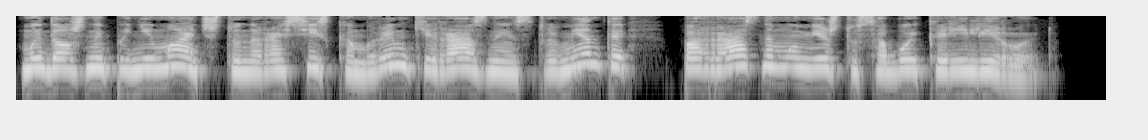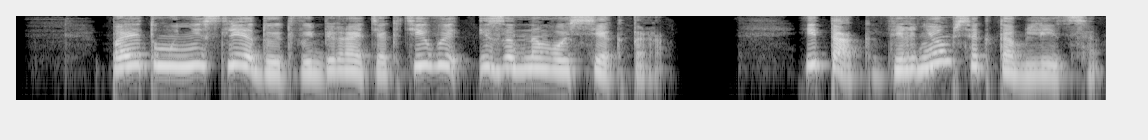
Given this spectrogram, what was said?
Мы должны понимать, что на российском рынке разные инструменты по-разному между собой коррелируют поэтому не следует выбирать активы из одного сектора. Итак, вернемся к таблице.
